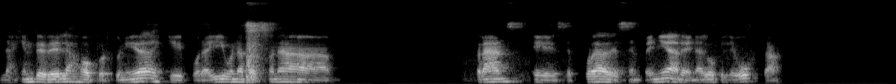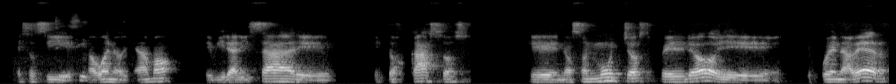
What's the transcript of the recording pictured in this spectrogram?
la gente dé las oportunidades que por ahí una persona trans se pueda desempeñar en algo que le gusta. Eso sí, está bueno, digamos, viralizar estos casos, que no son muchos, pero que pueden haber,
